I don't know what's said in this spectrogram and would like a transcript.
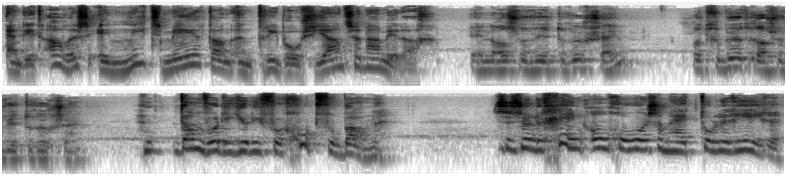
En dit alles in niet meer dan een Tribosiaanse namiddag. En als we weer terug zijn? Wat gebeurt er als we weer terug zijn? Dan worden jullie voorgoed verbannen. Ze zullen geen ongehoorzaamheid tolereren.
